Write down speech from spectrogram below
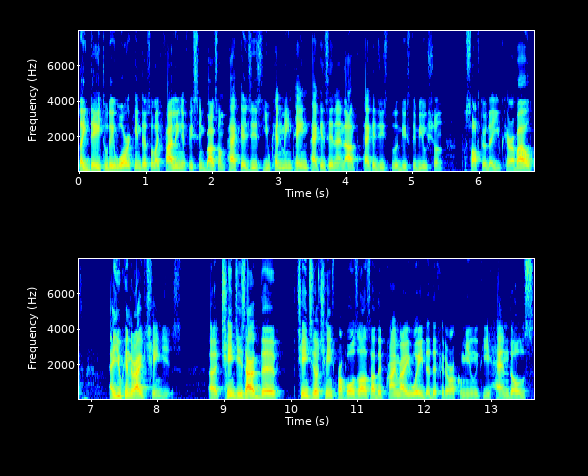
like day-to-day work in terms of like filing and fixing bugs on packages. You can maintain packages and add packages to the distribution for software that you care about, and you can drive changes. Uh, changes are the changes or change proposals are the primary way that the Fedora community handles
